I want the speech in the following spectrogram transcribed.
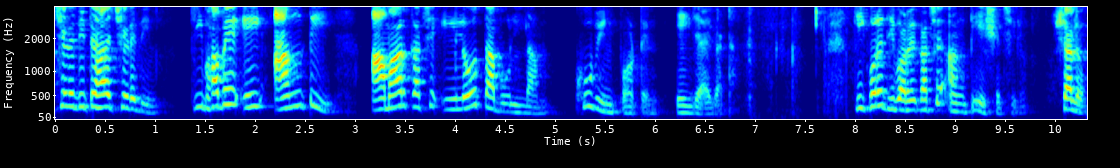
ছেড়ে দিতে হয় ছেড়ে দিন। কীভাবে এই আংটি আমার কাছে এলো তা বললাম। খুব ইম্পর্টেন্ট এই জায়গাটা। কি করে ধীবরের কাছে আংটি এসেছিল? শ্যালক।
